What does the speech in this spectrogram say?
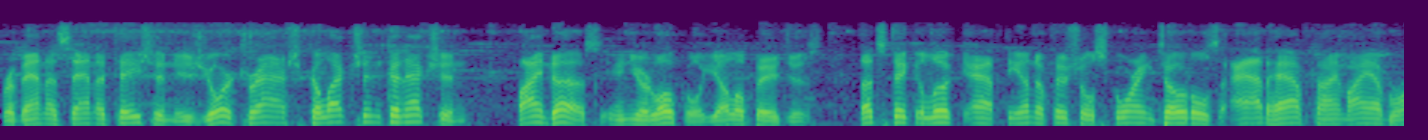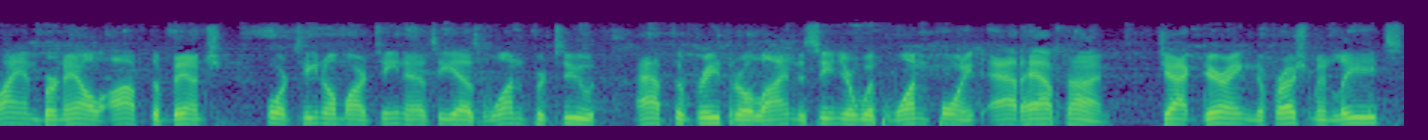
Ravenna Sanitation is your trash collection connection. Find us in your local Yellow Pages. Let's take a look at the unofficial scoring totals at halftime. I have Ryan Burnell off the bench for Tino Martinez. He has one for two at the free throw line, the senior with one point at halftime. Jack Gehring, the freshman, leads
